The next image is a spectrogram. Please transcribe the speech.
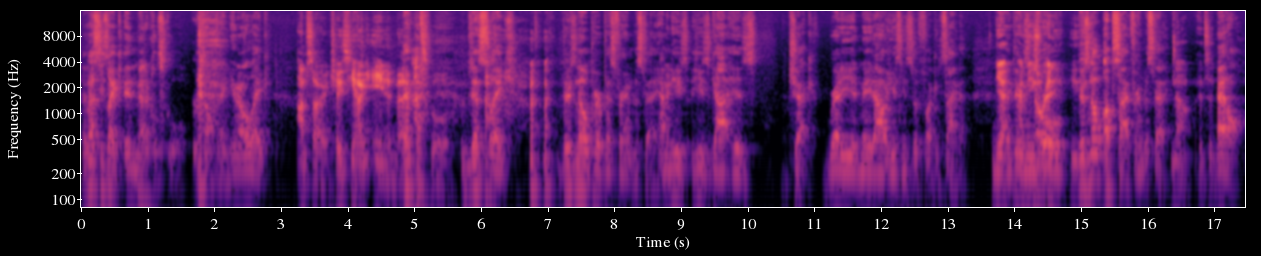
Unless he's like in medical school or something. you know, like I'm sorry, Chase Young ain't in medical school. just like there's no purpose for him to stay. I mean, he's he's got his check ready and made out. He just needs to fucking sign it. Yeah, Like, I there's mean he's no, ready. He- There's no upside for him to stay no, it's a. at all.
